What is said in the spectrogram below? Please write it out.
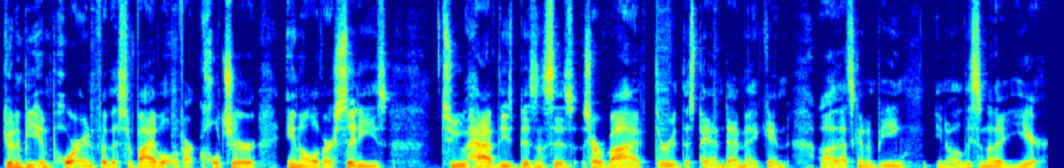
going to be important for the survival of our culture in all of our cities to have these businesses survive through this pandemic, and uh, that's going to be you know at least another year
